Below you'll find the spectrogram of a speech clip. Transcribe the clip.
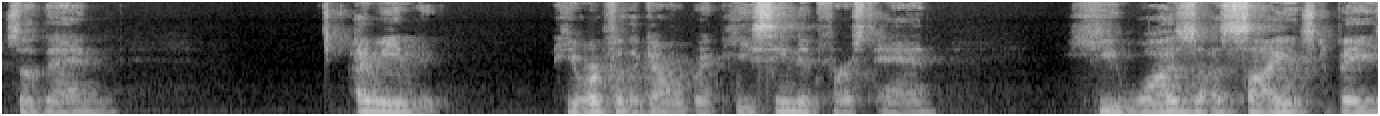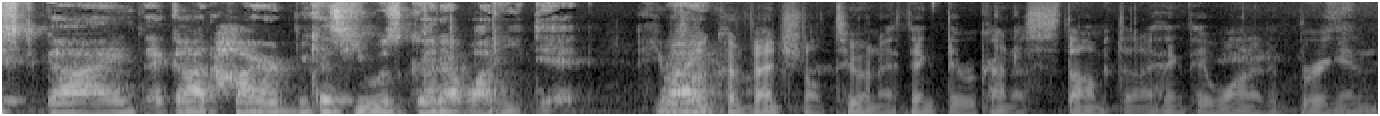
So then, I mean, he worked for the government. He's seen it firsthand. He was a science-based guy that got hired because he was good at what he did. He right? was unconventional too, and I think they were kind of stumped. And I think they wanted to bring in,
